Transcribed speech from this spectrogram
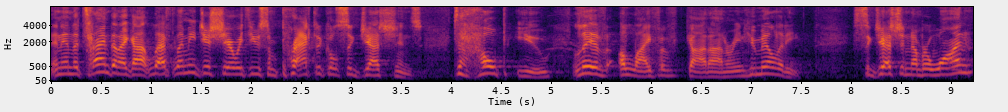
And in the time that I got left, let me just share with you some practical suggestions to help you live a life of God honoring humility. Suggestion number one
